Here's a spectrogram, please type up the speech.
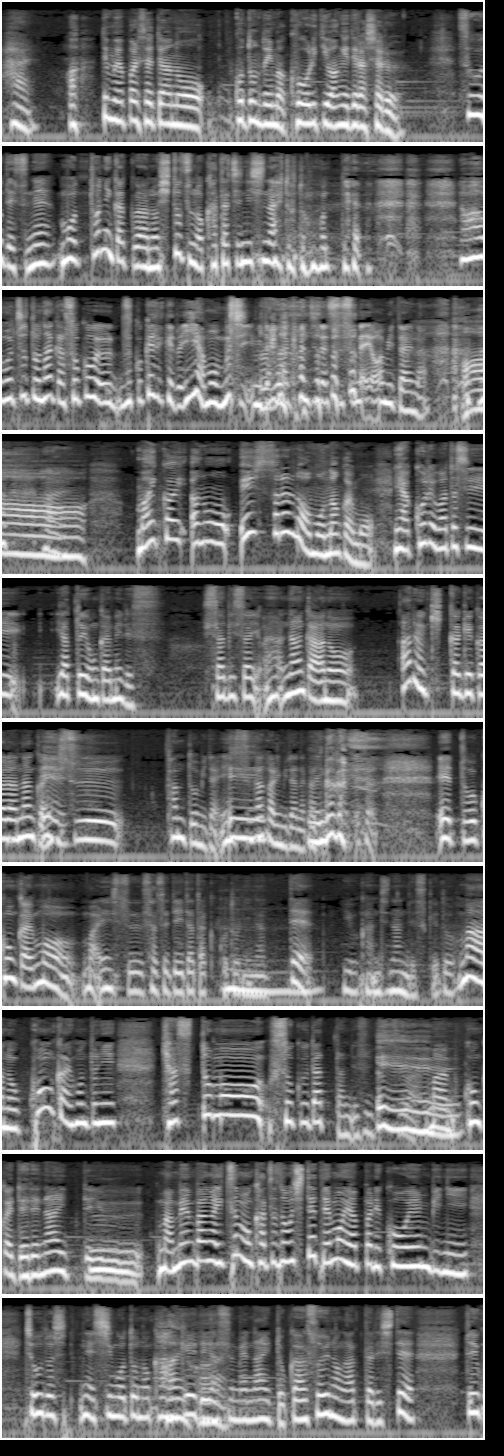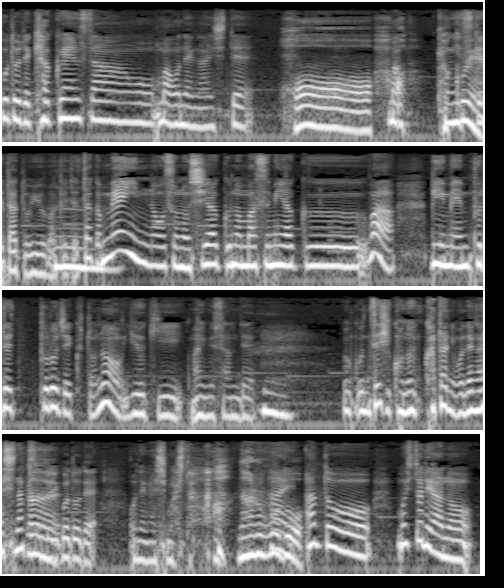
はい。あ、でもやっぱりそうやってあの、ほとんど今クオリティを上げてらっしゃる。そうですね。もうとにかくあの一つの形にしないとと思って。ああ、もうちょっとなんかそこずっこけるけど、いいや、もう無視みたいな感じで進めようみたいな。ああ、毎回、あの、演出されるのはもう何回も？いや、これ私、やっと4回目です。久々に、あなんかあの、あるきっかけからなんか演出担当みたいな演出係みたいな感じ。で、えっと今回も、まあ、演出させていただくことになっていう感じなんですけど、まあ、あの今回本当にキャストも不足だったんです実は、えー。まあ、今回出れないっていう、まあ、メンバーがいつも活動しててもやっぱり公演日にちょうどし、ね、仕事の関係で休めないとか、そういうのがあったりしてということで客演さんを、まあ、お願いして。はあ。まあ、こぎつけたというわけで、だからメインのその主役のマスミ役は B 面プレプロジェクトの結城真由美さんで、ぜひこの方にお願いしなくちゃということでお願いしました。あ、なるほど。はい、あともう一人あの、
